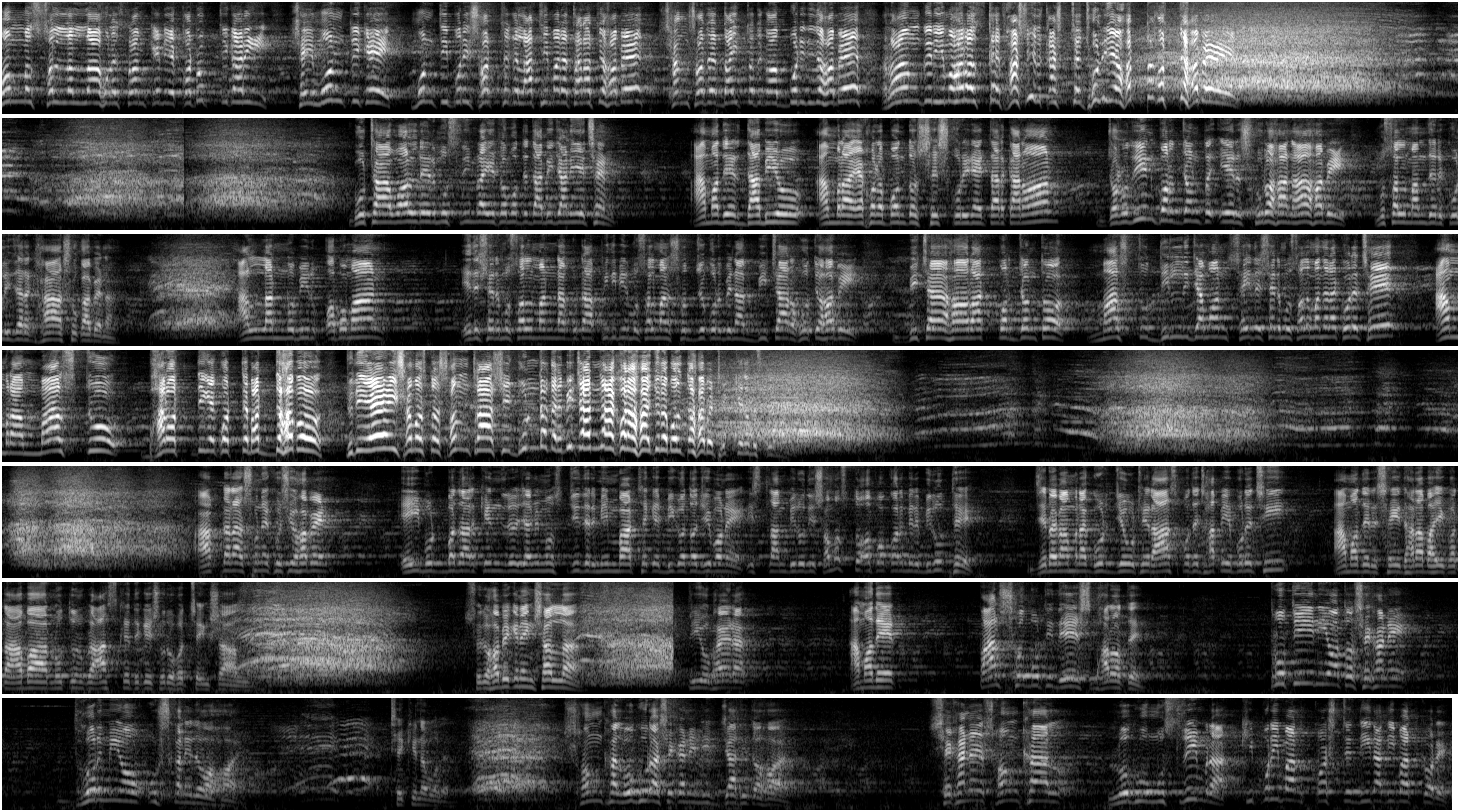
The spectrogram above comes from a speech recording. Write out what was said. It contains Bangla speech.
মোহাম্মদ সাল্লাহ ইসলামকে নিয়ে কটুক্তিকারী, সেই মন্ত্রীকে মন্ত্রী পরিষদ থেকে লাথি মারে তাড়াতে হবে, সাংসদের দায়িত্ব থেকে অব্যাহতি দিতে হবে, রামগিরি মহারাজকে ফাঁসির কাছে ঝুলিয়ে হত্যা করতে হবে। গোটা ওয়ার্ল্ডের মুসলিমরা ইতোমধ্যে দাবি জানিয়েছেন, আমাদের দাবিও আমরা এখনও পর্যন্ত শেষ করি নাই, তার কারণ যতদিন পর্যন্ত এর সুরাহা না হবে মুসলমানদের কলিজার ঘা শুকাবে না। আল্লাহ নবীর অপমান, এদেশের মুসলমানরা গোটা পৃথিবীর মুসলমান সহ্য করবে না, বিচার হতে হবে। বিচার হওয়ার আগ পর্যন্ত মাস টু দিল্লি যেমন সেই দেশের মুসলমানেরা করেছে, আমরা মাস টু ভারত দিকে করতে বাধ্য হব। যদি এই সমস্ত সন্ত্রাসী গুন্ডাদের বিচার না করা হয়, যদি বলতে হবে ঠিক কিনা মুসলিম আপনারা শুনে খুশি হবেন। এই বুটবাজার কেন্দ্রীয় জামি মসজিদের মিম্বার থেকে বিগত জীবনে ইসলাম বিরোধী সমস্ত অপকর্মের বিরুদ্ধে যেভাবে আমরা গর্জে উঠে রাজপথে ঝাঁপিয়ে পড়েছি, আমাদের সেই ধারাবাহিকতা আবার নতুন করে আজকে থেকে শুরু হচ্ছে ইনশাআল্লাহ। শুরু হবে কিনা ইনশাআল্লাহ? প্রিয় ভাইরা আমাদের পার্শ্ববর্তী দেশ ভারতে প্রতিনিয়ত সেখানে ধর্মীয় উস্কানি দেওয়া হয়। ঠিক কিনা বলেন? সংখ্যা লঘুরা সেখানে নির্যাতিত হয়। সেখানে সংখ্যা লঘু মুসলিমরা কি পরিমাণ কষ্টে দিনাতিবাদ করে?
